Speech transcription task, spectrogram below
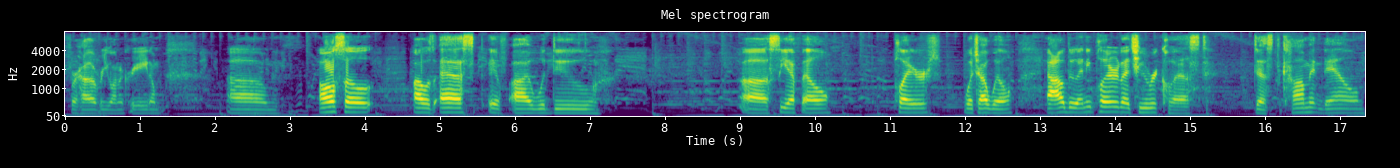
for however you want to create them. Um, also, I was asked if I would do uh, CFL players, which I will. I'll do any player that you request. Just comment down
